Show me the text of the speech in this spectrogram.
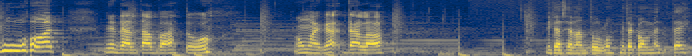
What? Mitä täällä tapahtuu? Oh my god, täällä on... Mitä siellä on tullut? Mitä kommentteja?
